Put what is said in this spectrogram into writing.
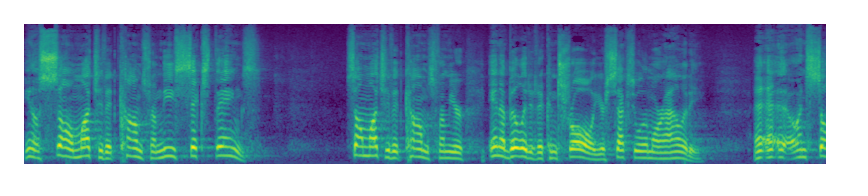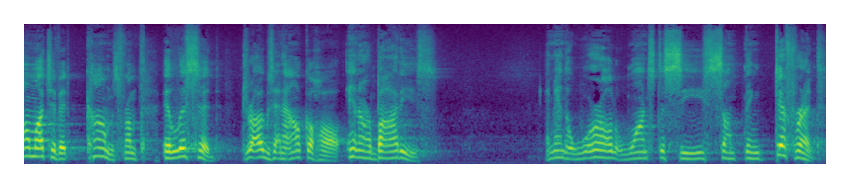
you know, so much of it comes from these six things. So much of it comes from your inability to control your sexual immorality. And, so much of it comes from illicit drugs and alcohol in our bodies. And man, the world wants to see something different.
